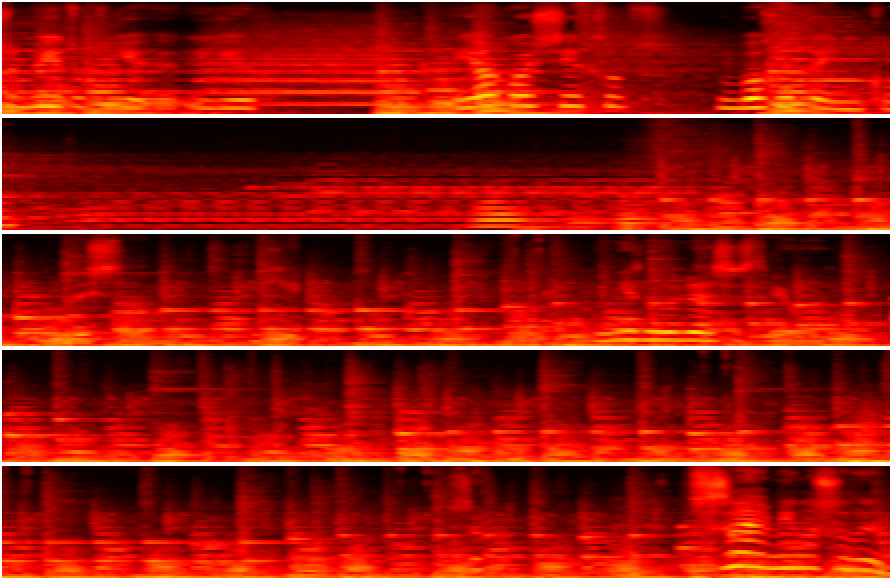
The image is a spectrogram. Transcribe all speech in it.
собі тут є, їх. Якось їх тут багатенько. Десь там є. Мені знадобляться стріли. Все, один.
